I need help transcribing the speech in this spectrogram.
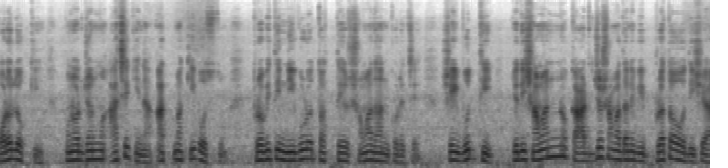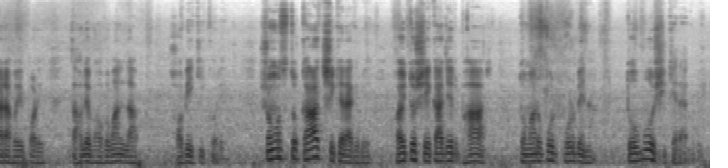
পরলোক কি, পুনর্জন্ম আছে কি না, আত্মা কি বস্তু, প্রভৃতি নিগুড় তত্ত্বের সমাধান করেছে, সেই বুদ্ধি যদি সামান্য কার্য সমাধানে বিব্রত ও দিশেহারা হয়ে পড়ে, তাহলে ভগবান লাভ হবে কি করে? সমস্ত কাজ শিখে রাখবে, হয়তো সে কাজের ভার তোমার উপর পড়বে না, তবুও শিখে রাখবে।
